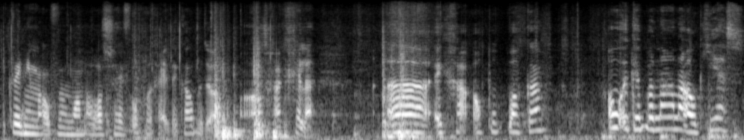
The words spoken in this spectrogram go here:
Ik weet niet meer of mijn man alles heeft opgegeten. Ik hoop het wel. Anders ga ik gillen. Eh, ik ga appel bakken. Oh, ik heb bananen ook. Yes.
